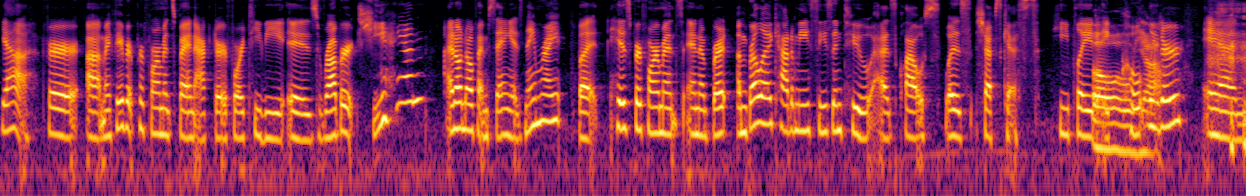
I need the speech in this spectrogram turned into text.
Yeah, for uh, my favorite performance by an actor for TV is Robert Sheehan. I don't know if I'm saying his name right, but his performance in Umbre- Umbrella Academy season two as Klaus was Chef's Kiss. He played Oh, a cult yeah. leader. And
